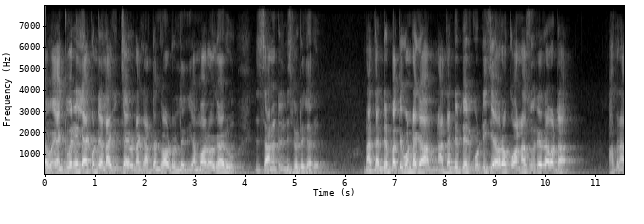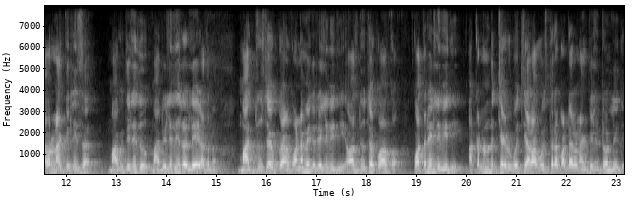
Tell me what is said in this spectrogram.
ఎవ ఎంక్వైరీ లేకుండా ఎలా ఇచ్చారో నాకు అర్థం కావడం లేదు. ఎంఆర్ఓ గారు శానిటరీ ఇన్స్పెక్టర్ గారు. నా తండ్రి బతికుండగా నా తండ్రి పేరు కొట్టేసి ఎవరో కోన సూర్యరావు అట అతను ఎవరో నాకు తెలియదు సార్. మాకు తెలీదు. మా రెల్లి వీధిలో లేడు అతను. మాకు చూస్తే కొండ మీద రెల్లి వీధి వాళ్ళు చూస్తే కొత్త రెల్లి వీధి. అక్కడ నుండి వచ్చి అక్కడికి వచ్చి ఎలాగో స్థిరపడ్డారో నాకు తెలియటం లేదు.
